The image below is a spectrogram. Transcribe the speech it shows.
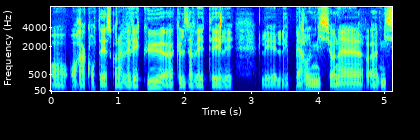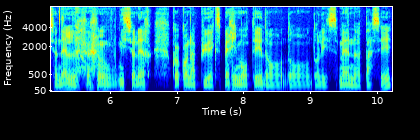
on, on, racontait ce qu'on avait vécu, euh, quelles avaient été les, les, les perles missionnaires, euh, missionnelles ou missionnaires qu'on a pu expérimenter dans, dans, dans, les semaines passées.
